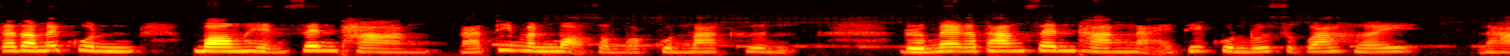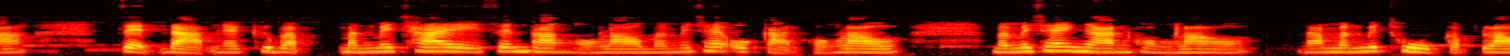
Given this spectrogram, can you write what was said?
จะทำให้คุณมองเห็นเส้นทางนะที่มันเหมาะสมกับคุณมากขึ้น หรือแม้กระทั่งเส้นทางไหนที่คุณรู้สึกว่าเฮ้ยนะคะเจ็ดดาบเนี่ยคือแบบมันไม่ใช่เส้นทางของเรา มันไม่ใช่โอกาสของเรา มันไม่ใช่งานของเรานะมันไม่ถูกกับเรา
